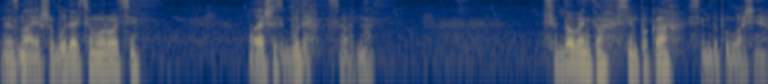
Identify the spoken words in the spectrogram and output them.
Не знаю, що буде в цьому році. Але щось буде все одно. Все добренько, всім пока, всім до побачення.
